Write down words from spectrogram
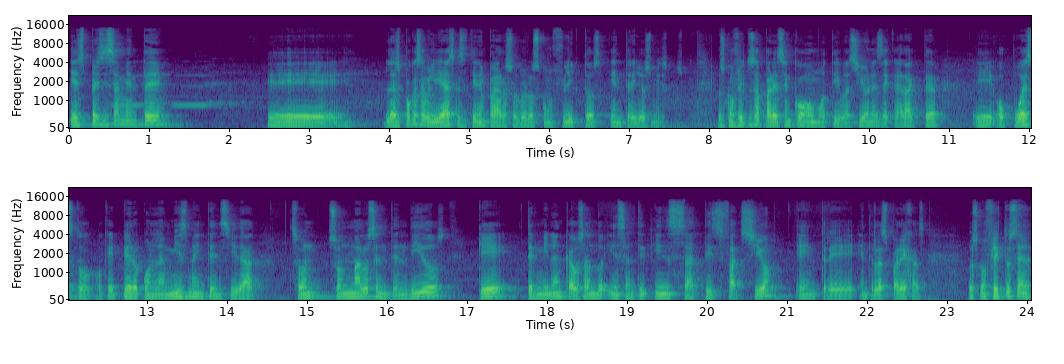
es precisamente eh, las pocas habilidades que se tienen para resolver los conflictos entre ellos mismos. Los conflictos aparecen como motivaciones de carácter eh, opuesto, pero con la misma intensidad. Son, son malos entendidos que terminan causando insatisfacción entre, entre las parejas. Los conflictos en,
